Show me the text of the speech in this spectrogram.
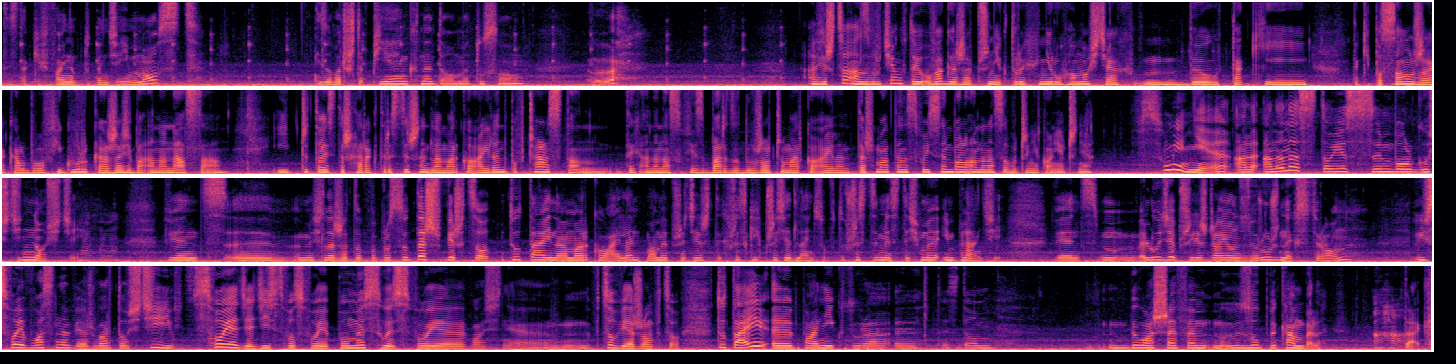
To jest taki fajny, tu będzie i most. I zobaczysz te piękne domy tu są. A wiesz co, a zwróciłam tutaj uwagę, że przy niektórych nieruchomościach mm, był taki, taki posążek albo figurka, rzeźba ananasa. I czy to jest też charakterystyczne dla Marco Island? Bo w Charleston tych ananasów jest bardzo dużo. Czy Marco Island też ma ten swój symbol ananasowy, czy niekoniecznie? W sumie nie, ale ananas to jest symbol gościnności. Więc y, myślę, że to po prostu też, wiesz co, tutaj na Marco Island mamy przecież tych wszystkich przesiedleńców. Tu wszyscy my jesteśmy implanci. Więc ludzie przyjeżdżają z różnych stron i swoje własne, wiesz, wartości, swoje dziedzictwo, swoje pomysły, swoje właśnie, w co wierzą, w co. Tutaj y, pani, która, y, to jest dom, była szefem zupy Campbell Aha. tak.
